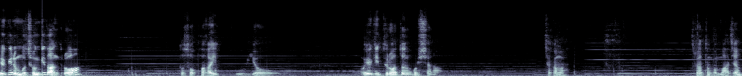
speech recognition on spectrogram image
여기는 뭐 전기도 안 들어와? 또 소파가 있고요. 어, 여기 들어왔던 곳이잖아. 잠깐만. 들어왔던 건 맞아?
